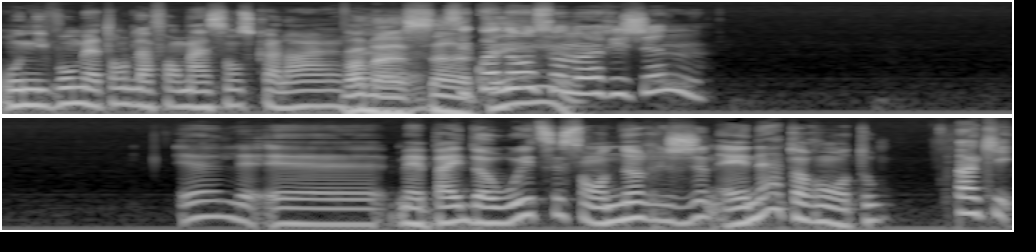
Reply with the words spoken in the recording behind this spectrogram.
au niveau, mettons, de la formation scolaire. Ouais, euh, C'est quoi donc son origine? elle, euh, mais by the way, tu sais, son origine, elle est née à Toronto. OK.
